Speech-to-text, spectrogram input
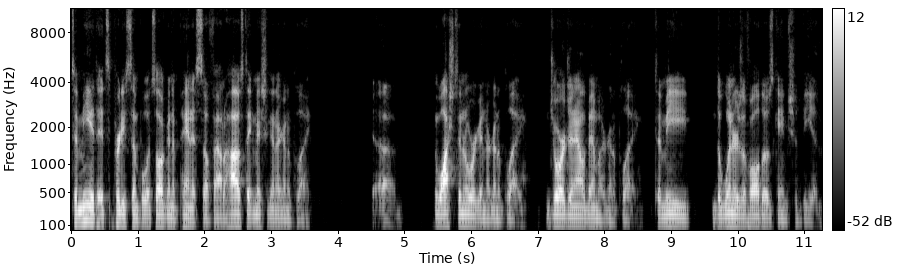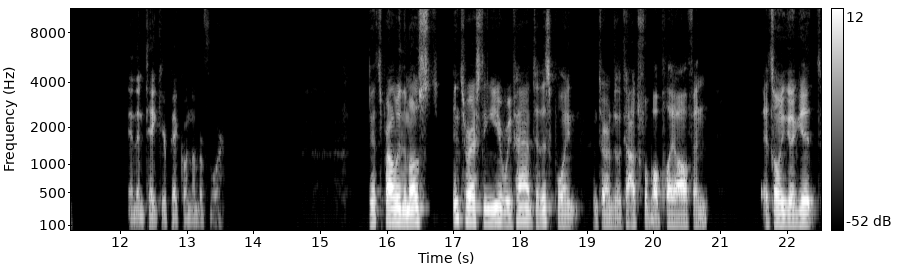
to me, it, it's pretty simple. It's all going to pan itself out. Ohio State, Michigan are going to play. Uh, Washington, Oregon are going to play. Georgia and Alabama are going to play. To me, the winners of all those games should be in, and then take your pick on number four. It's probably the most interesting year we've had to this point in terms of the college football playoff, and it's only going to get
